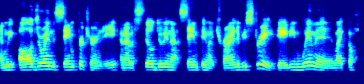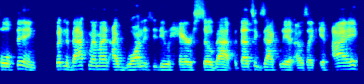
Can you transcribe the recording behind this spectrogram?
and we all joined the same fraternity and i was still doing that same thing like trying to be straight dating women and like the whole thing. But in the back of my mind i wanted to do hair so bad but that's exactly it. I was like if i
